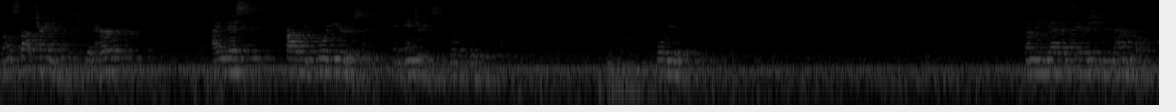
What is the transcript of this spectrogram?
don't stop training, guys. You get hurt. I missed probably four years in injuries doing jujitsu. Four years. Some of you guys here should be brown belts.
